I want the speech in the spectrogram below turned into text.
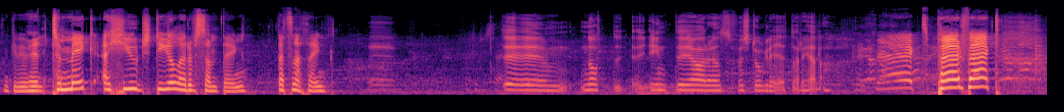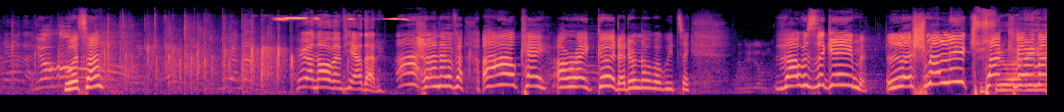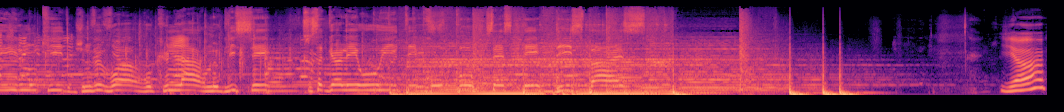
I'll give you a hint. To make a huge deal out of something. That's nothing. Ehm, något, inte göra en för stor grej av det hela. Perfect. Perfect. What's that? Höna av en fjäder. Ah, ah, ah, okay, all right, good. I don't know what we'd say. That was the game. Le schmalik. Tack very much. mon kid, je ne veux voir aucune larme glisser sur cette gueule héroïque. Tes propos cessent et disparaissent. Ja,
